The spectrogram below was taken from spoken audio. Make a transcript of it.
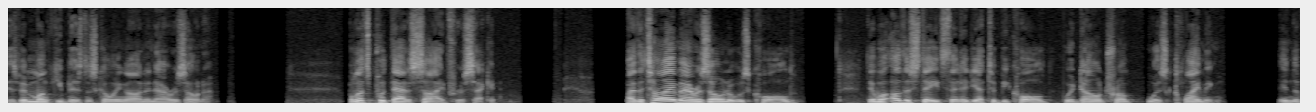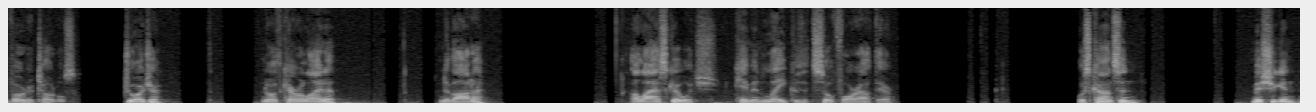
There's been monkey business going on in Arizona. But let's put that aside for a second. By the time Arizona was called, there were other states that had yet to be called where Donald Trump was climbing in the voter totals Georgia, North Carolina, Nevada, Alaska, which came in late because it's so far out there, Wisconsin, Michigan,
